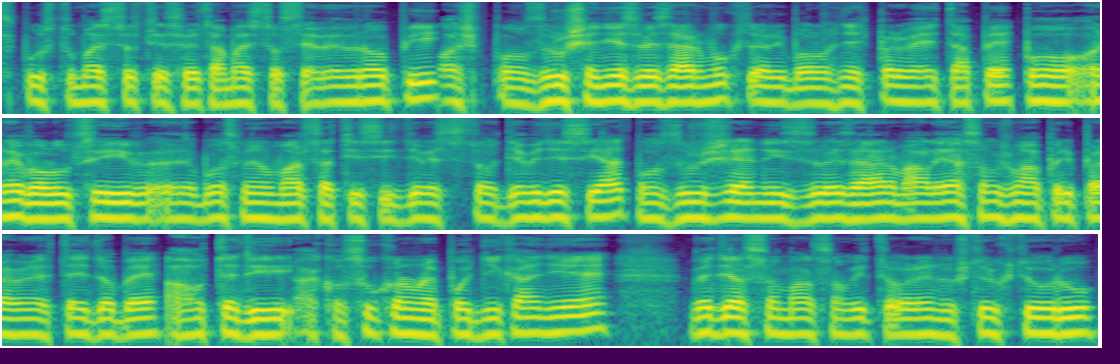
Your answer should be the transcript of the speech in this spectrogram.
spustu majstrovstiev sveta, majstrovstiev Európy až po zrušenie zväzarmu, ktorý bol hneď v prvej etape po revolúcii 8. marca 1990. Bol zrušený zväzarm, ale ja som už mal pripravené v tej dobe a odtedy ako súkromné podnikanie. Vedel som, mal som vytvorenú štruktúru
